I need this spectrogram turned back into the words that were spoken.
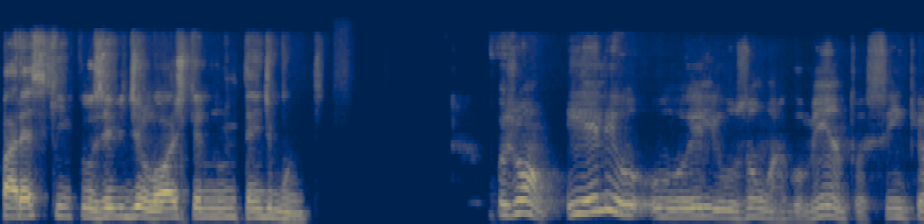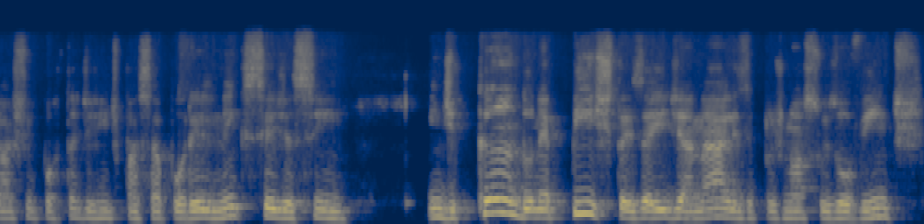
parece que, inclusive, de lógica ele não entende muito. Ô, João, e ele, ele usou um argumento, assim, que eu acho importante a gente passar por ele, nem que seja assim, indicando né, pistas aí de análise para os nossos ouvintes,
